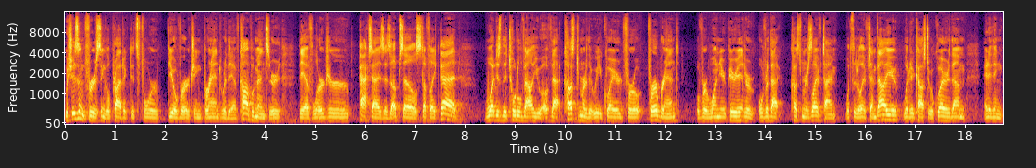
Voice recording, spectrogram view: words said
which isn't for a single product, it's for the overarching brand where they have compliments or they have larger pack sizes, upsells, stuff like that what is the total value of that customer that we acquired for for our brand over a one year period or over that customer's lifetime? What's their lifetime value? What did it cost to acquire them? Anything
